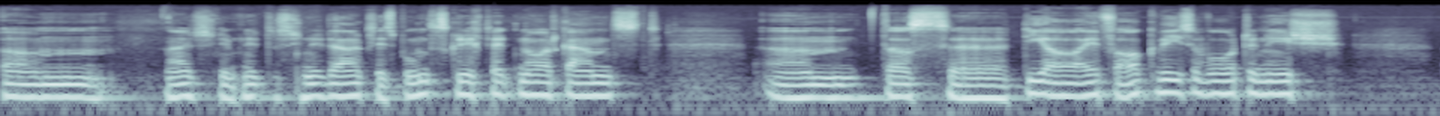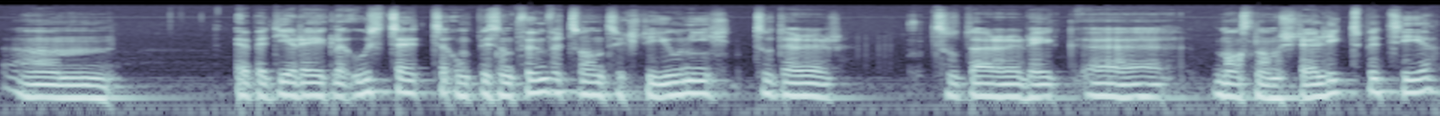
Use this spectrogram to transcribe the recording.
ähm, nein, das stimmt nicht, das ist nicht er, das Bundesgericht hat noch ergänzt, ähm, dass äh, die AF angewiesen worden ist, ähm, eben die Regeln auszusetzen und bis am 25. Juni zu der, zu der äh, Massnahme Stellung zu beziehen.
